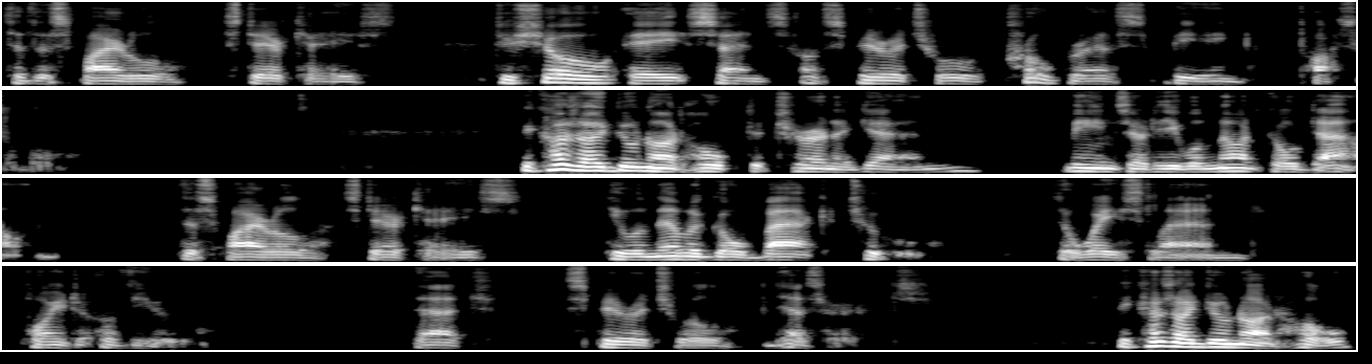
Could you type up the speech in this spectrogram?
to the spiral staircase to show a sense of spiritual progress being possible. Because I do not hope to turn again means that he will not go down the spiral staircase. He will never go back to the wasteland point of view, that spiritual desert. Because I do not hope,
